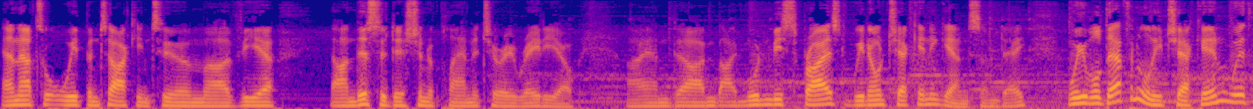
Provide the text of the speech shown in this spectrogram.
and that's what we've been talking to him uh, via on this edition of Planetary Radio. Uh, and um, I wouldn't be surprised if we don't check in again someday. We will definitely check in with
